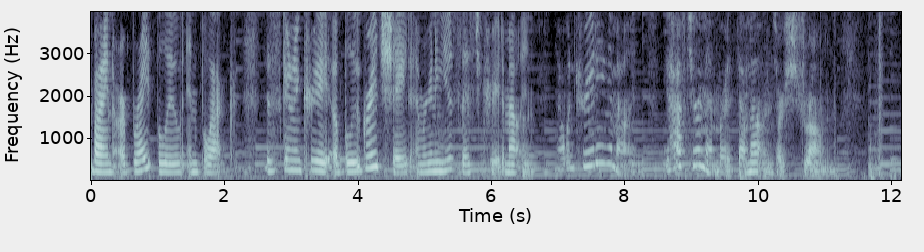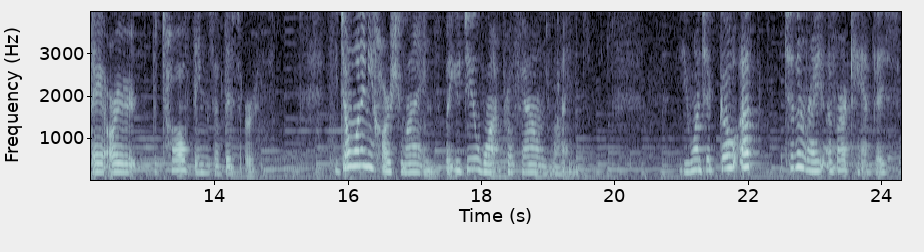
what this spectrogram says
Combine our bright blue and black. This is going to create a blue grade shade and we're going to use this to create a mountain. Now when creating a mountain, you have to remember that mountains are strong. They are the tall things of this earth. You don't want any harsh lines, but you do want profound lines. You want to go up to the right of our canvas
